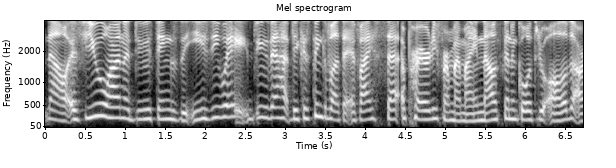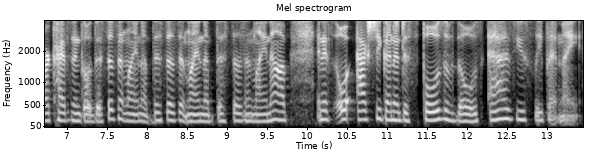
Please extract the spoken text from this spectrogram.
Now, if you want to do things the easy way, do that. Because think about that. If I set a priority for my mind, now it's going to go through all of the archives and go, this doesn't line up, this doesn't line up, this doesn't line up. And it's actually going to dispose of those as you sleep at night.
